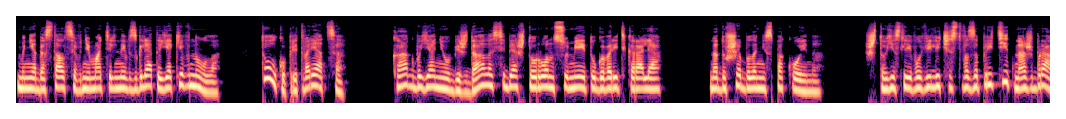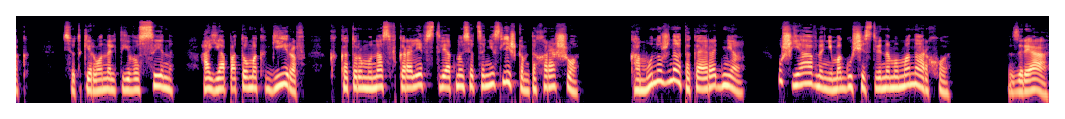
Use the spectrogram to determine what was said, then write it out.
Мне достался внимательный взгляд, и я кивнула. Толку притворяться. Как бы я ни убеждала себя, что Рон сумеет уговорить короля, на душе было неспокойно. Что, если его величество запретит наш брак? Все-таки Рональд его сын, а я потомок Гиров, к которым у нас в королевстве относятся не слишком-то хорошо. Кому нужна такая родня? Уж явно не могущественному монарху. «Зря»,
